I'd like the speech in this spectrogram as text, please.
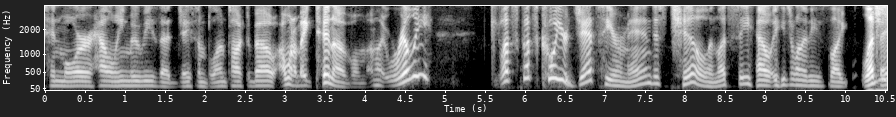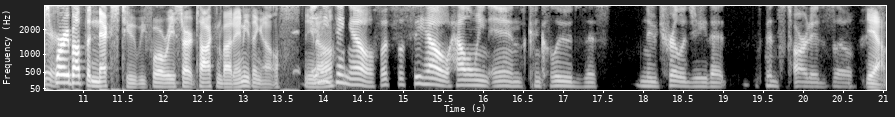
10 more Halloween movies that Jason Blum talked about? I want to make 10 of them. I'm like, really? Let's let's cool your jets here, man. Just chill and let's see how each one of these like let's just worry about the next two before we start talking about anything else. You know? anything else. Let's let's see how Halloween ends concludes this new trilogy that's been started. So, Yeah.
